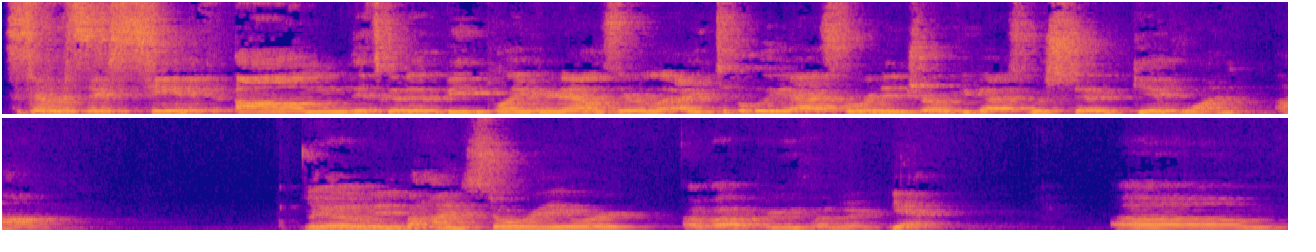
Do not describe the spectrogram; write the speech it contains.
September 16th. Um, it's gonna be playing here now. Is there? I typically ask for an intro if you guys wish to give one. Um, like Yo. a bit behind the story or About Bring the Thunder? Yeah. Um,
